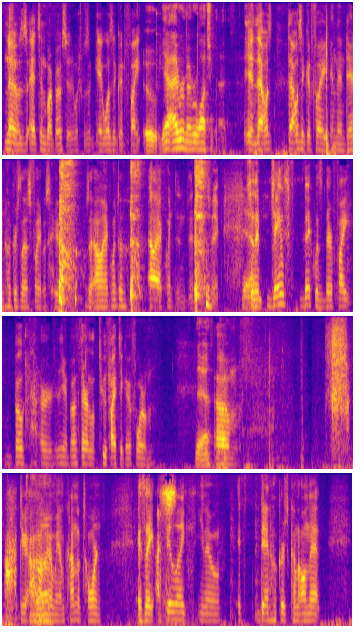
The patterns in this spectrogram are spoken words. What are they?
no, it was Edson Barbosa, which was a, it was a good fight. Oh, yeah, I remember watching that. Yeah, that was that was a good fight. And then Dan Hooker's last fight was who? was it Al Iaquinta? Al Iaquinta and then James Vick. Yeah. So then James Vick was their fight both or you know both their two fights ago for him. yeah. Um, ah, dude, I don't Uh. know, man. I'm kind of torn. It's like I feel like you know, it's Dan Hooker's kind of on that,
